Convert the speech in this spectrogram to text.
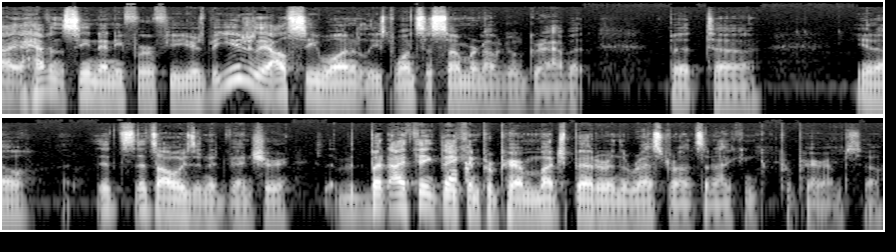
I haven't seen any for a few years, but usually I'll see one at least once a summer and I'll go grab it. But, uh, you know, it's, it's always an adventure. But I think they can prepare much better in the restaurants than I can prepare them. So,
